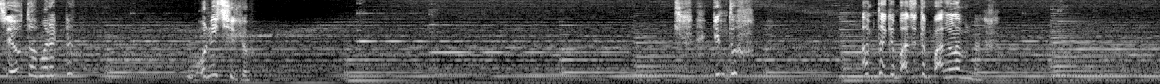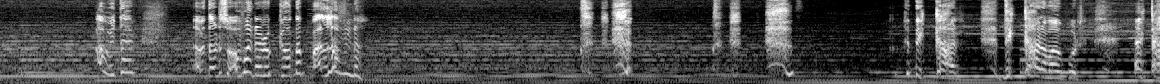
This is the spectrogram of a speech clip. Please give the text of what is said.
সেও তো আমার একটা বোনই ছিল। আমি তাকে বাঁচাতে পারলাম না। আমি তার আমি তার সমানে রক্ষে হতে পারলাম না। ধিক্কার ধিক্কার আমার উপর। একটা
